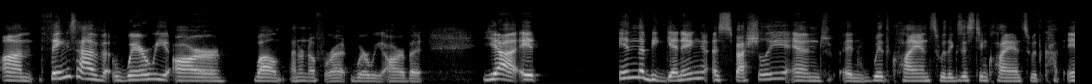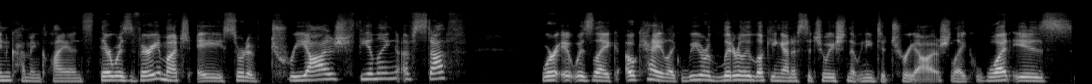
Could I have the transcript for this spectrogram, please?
Um things have where we are well i don't know if we're at where we are but yeah it in the beginning especially and and with clients with existing clients with co- incoming clients there was very much a sort of triage feeling of stuff where it was like okay like we are literally looking at a situation that we need to triage. Like what is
